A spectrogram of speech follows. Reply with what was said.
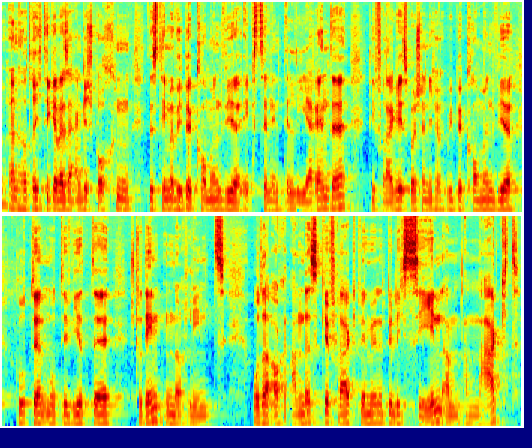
Florian hat richtigerweise angesprochen, das Thema, wie bekommen wir exzellente Lehrende. Die Frage ist wahrscheinlich auch, wie bekommen wir gute und motivierte Studenten nach Linz? Oder auch anders gefragt, wenn wir natürlich sehen am, am Markt,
